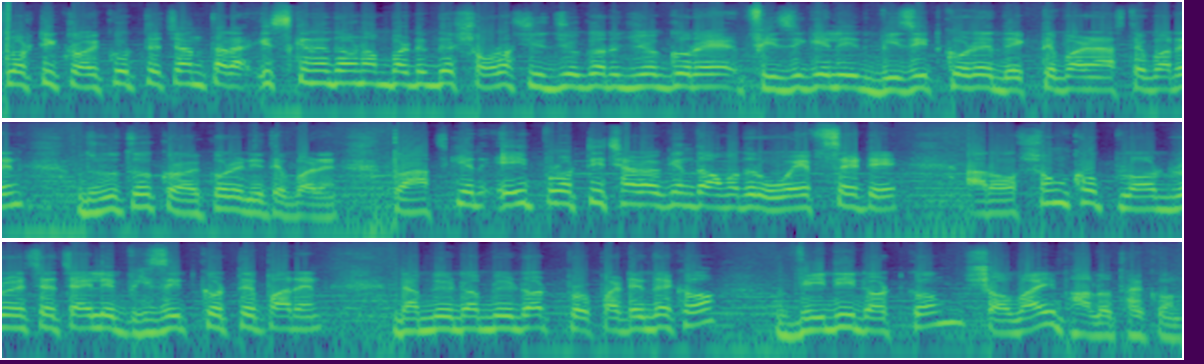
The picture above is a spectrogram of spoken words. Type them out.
প্লটটি ক্রয় করতে চান তারা স্ক্যানে দেওয়া নাম্বারটিতে সরাসরি যোগাযোগ করে ফিজিক্যালি ভিজিট করে দেখতে পারেন, আসতে পারেন, দ্রুত ক্রয় করে নিতে পারেন। তো আজকের এই প্লটটি ছাড়াও কিন্তু আমাদের ওয়েবসাইটে আর অসংখ্য প্লট রয়েছে, চাইলে ভিজিট করতে পারেন। ডাব্লিউ ডাব্লিউ ডট প্রপার্টি দেখো ভিডি ডট কম সবাই ভালো থাকুন।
